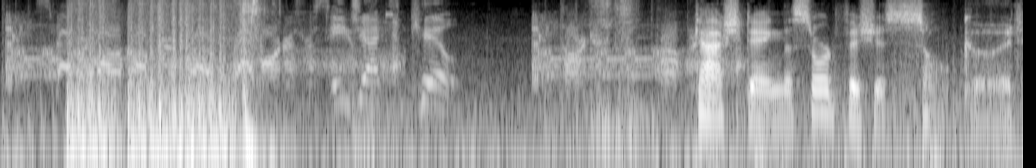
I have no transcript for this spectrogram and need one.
Sniper helicopter above. Trap orders received. Ajax kill. Gosh dang, the swordfish is so good.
